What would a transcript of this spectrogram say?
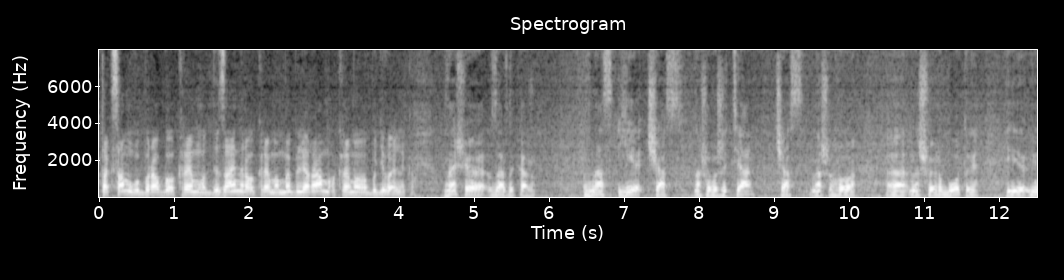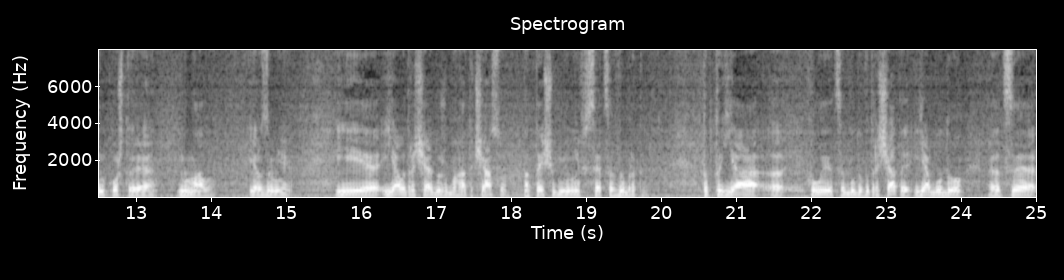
так само вибирав би окремо дизайнера, окремо мебляра, окремо будівельника? Знаєш, я завжди кажу? В нас є час нашого життя, час нашого, нашої роботи, і він коштує немало. Я розумію. І я витрачаю дуже багато часу на те, щоб мені все це вибрати. Тобто, я, е, коли це буду витрачати, я буду е, це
